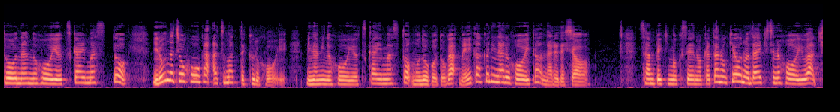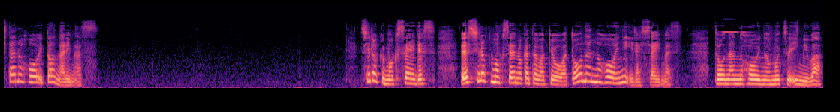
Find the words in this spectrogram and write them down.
東南の方位を使いますといろんな情報が集まってくる方位。南の方位を使いますと物事が明確になる方位となるでしょう。三匹木星の方の今日の大吉の方位は北の方位となります。白く木星です。白く木星の方は今日は東南の方位にいらっしゃいます。東南の方位の持つ意味は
